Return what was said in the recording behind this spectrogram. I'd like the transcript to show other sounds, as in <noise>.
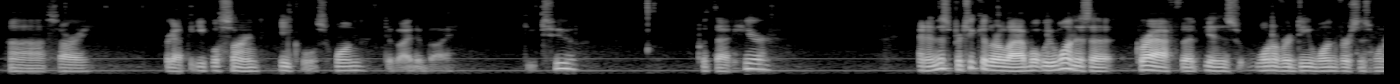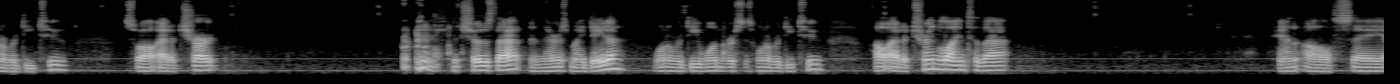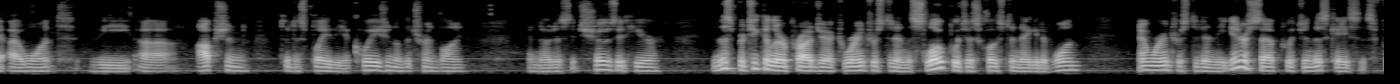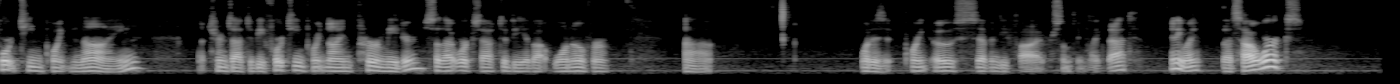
Uh, sorry, forgot the equal sign, equals 1 divided by d2. Put that here. And in this particular lab, what we want is a graph that is 1 over d1 versus 1 over d2. So I'll add a chart <clears throat> that shows that, and there's my data, 1 over d1 versus 1 over d2. I'll add a trend line to that, and I'll say I want the uh, option to display the equation of the trend line and notice it shows it here. In this particular project we're interested in the slope which is close to negative 1 and we're interested in the intercept which in this case is 14.9. That turns out to be 14.9 per meter so that works out to be about 1 over uh, what is it 0.075 or something like that. Anyway that's how it works.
